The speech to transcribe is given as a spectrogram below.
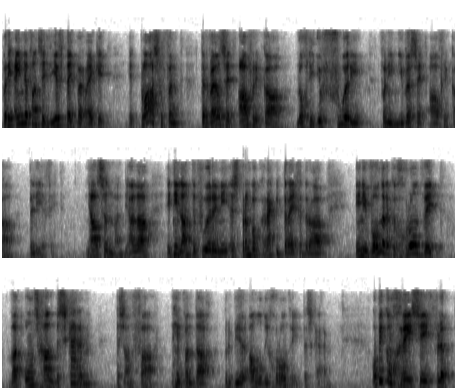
wat die einde van sy lewensyd bereik het, het plaasgevind terwyl Suid-Afrika nog die euforie van die nuwe Suid-Afrika beleef het. Nelson Mandela het nie lank tevore nie 'n Springbok rugby trui gedra en die wonderlike grondwet wat ons gaan beskerm is aanvaar. En vandag probeer almal die grondwet beskerm. Op die kongres sê Flip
